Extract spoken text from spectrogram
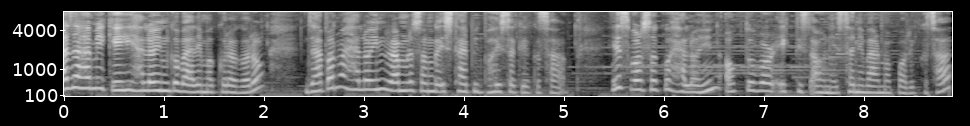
आज हामी केही हेलोइनको बारेमा कुरा गरौँ। जापानमा हेलोइन राम्रोसँग स्थापित भइसकेको छ। यस वर्षको हेलोइन अक्टोबर एकतिस आउने शनिबारमा परेको छ।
